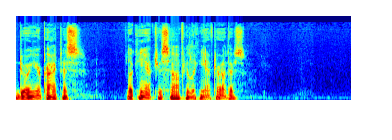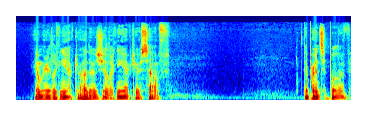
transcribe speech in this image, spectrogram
doing your practice, looking after yourself, you're looking after others. And when you're looking after others, you're looking after yourself. The principle of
